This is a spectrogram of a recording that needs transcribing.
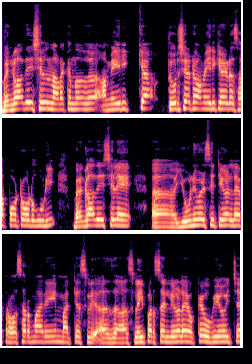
ബംഗ്ലാദേശിൽ നടക്കുന്നത് അമേരിക്ക തീർച്ചയായിട്ടും അമേരിക്കയുടെ സപ്പോർട്ടോടുകൂടി ബംഗ്ലാദേശിലെ യൂണിവേഴ്സിറ്റികളിലെ പ്രൊഫസർമാരെയും മറ്റ് സ്ലീപ്പർ സെല്ലുകളെയൊക്കെ ഉപയോഗിച്ച്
